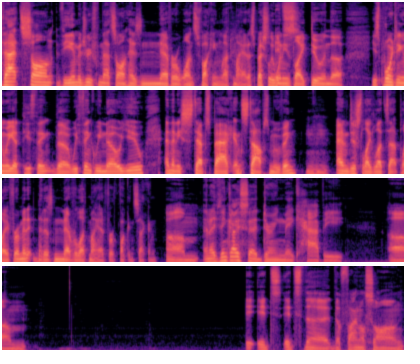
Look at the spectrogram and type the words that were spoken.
that song, the imagery from that song has never once fucking left my head. Especially when It's- he's like doing the, he's pointing and we get the think the we think we know you, and then he steps back and stops moving, Mhm. and just like lets that play for a minute. That has never left my head for a fucking second. Um, and I think I said during Make Happy, um, it, it's it's the the final song.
